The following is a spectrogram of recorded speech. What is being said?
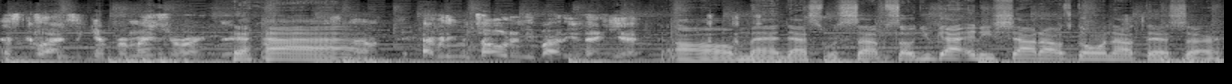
that's classic information right there. Yeah. Haven't even told anybody that yet. oh, man, that's what's up. So, you got any shout outs going out there, sir?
